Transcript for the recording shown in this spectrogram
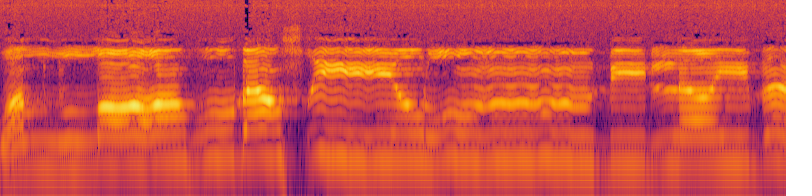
والله بصير بالعباد.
